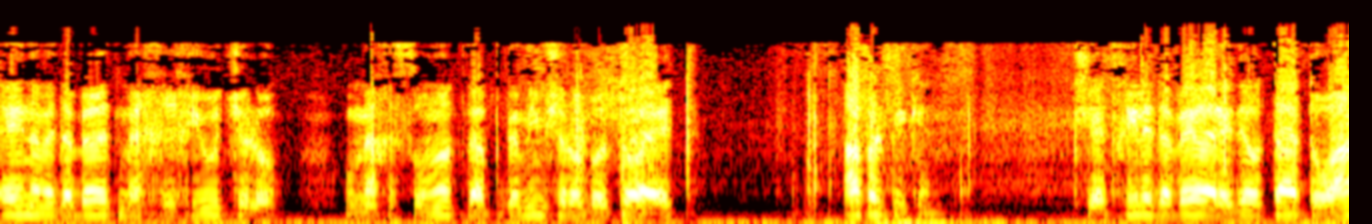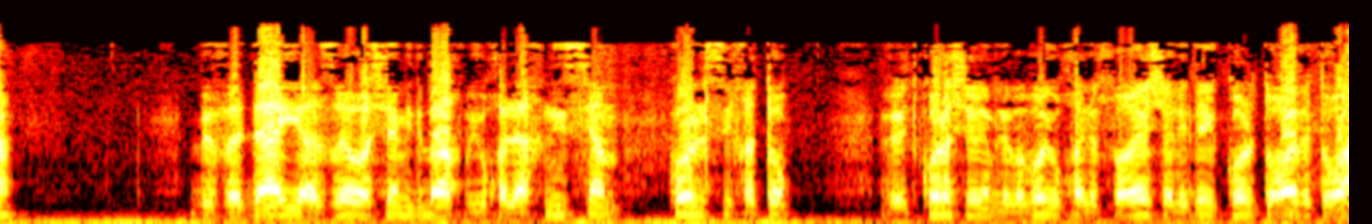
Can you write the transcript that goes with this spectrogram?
אינה מדברת מההכרחיות שלו ומהחסרונות והפגמים שלו באותו העת, אף על פי כן, כשיתחיל לדבר על ידי אותה התורה, בוודאי יעזרהו השם מטבח ויוכל להכניס שם כל שיחתו, ואת כל אשר עם לבבו יוכל לפרש על ידי כל תורה ותורה.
